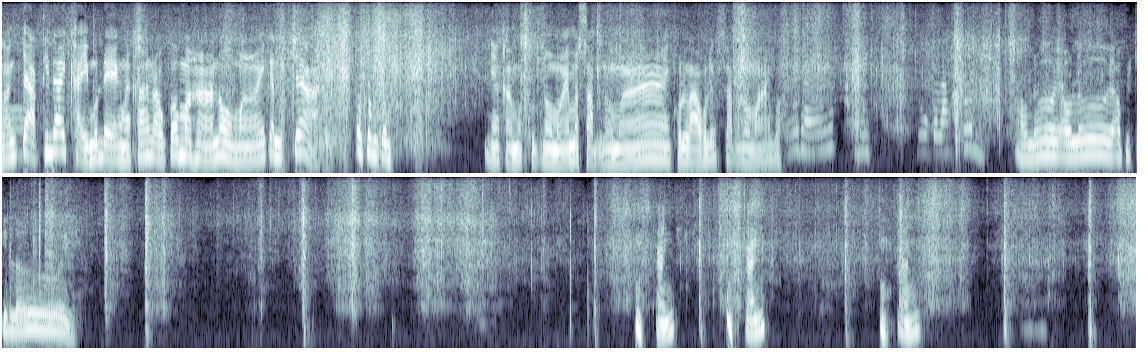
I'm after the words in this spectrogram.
หลังจากที่ได้ไข่มดแดงนะคะ เราก็มาหาหน่อไม้กันจ้าโอ้จมจมเนี่ยค่ะ มาขุดหน่อไม้มาสับหน่อไม้ คนลาวเขาเรียกสับหน่อไม้บอกดูกำลังขึ้น เอาเลย เอาเลย เอาไปกินเลยอื้ออังอื้ออังอื้ออัง เออจะมีบ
